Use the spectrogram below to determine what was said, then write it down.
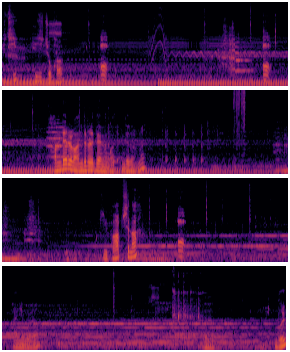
휴지? 휴지 조각? 담배를 만들어야 되는 것 같은데 그러면? 이거 합치나? 어. 아니고요. 뭐야 이거? 물?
